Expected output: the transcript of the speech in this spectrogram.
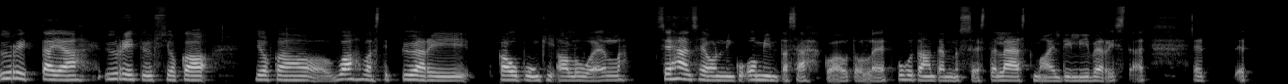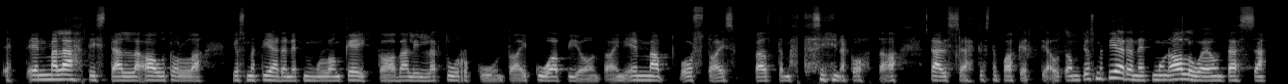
yrittäjä, yritys, joka, joka vahvasti pyörii kaupunkialueella. Sehän se on niin kuin ominta sähköautolle. Et puhutaan tämmöisestä last mile deliverystä, että et, et, et en mä lähtisi tällä autolla, jos mä tiedän, että mulla on keikkaa välillä Turkuun tai Kuopioon, tai niin en mä ostaisi välttämättä siinä kohtaa täyssähköistä pakettiautoa. Mutta jos mä tiedän, että mun alue on tässä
